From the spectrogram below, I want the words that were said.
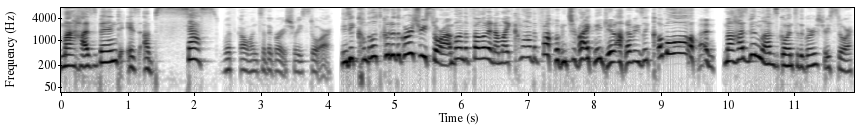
My husband is obsessed with going to the grocery store. He's like, come, let's go to the grocery store. I'm on the phone and I'm like, I'm on the phone trying to get out of it. He's like, come on. My husband loves going to the grocery store.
